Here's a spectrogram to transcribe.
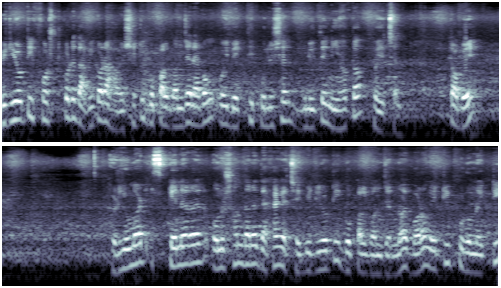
ভিডিওটি পোস্ট করে দাবি করা হয় সেটি গোপালগঞ্জের এবং ওই ব্যক্তি পুলিশের গুলিতে নিহত হয়েছেন। তবে রিউমার স্ক্যানারের অনুসন্ধানে দেখা গেছে, ভিডিওটি গোপালগঞ্জের নয়, বরং এটি পুরনো একটি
